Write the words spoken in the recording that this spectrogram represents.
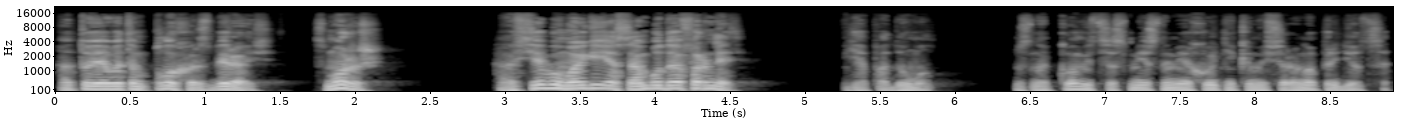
а то я в этом плохо разбираюсь. Сможешь? А все бумаги я сам буду оформлять. Я подумал. Знакомиться с местными охотниками все равно придется.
